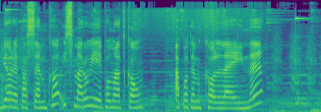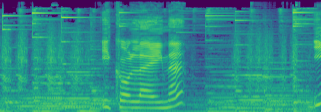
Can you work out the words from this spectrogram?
Biorę pasemko i smaruję je pomadką. A potem kolejne. I kolejne. I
